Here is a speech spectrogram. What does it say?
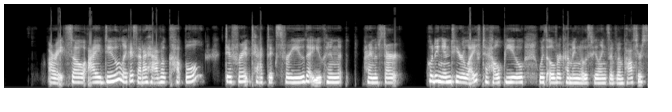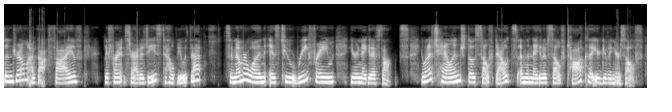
All right. So I do, like I said, I have a couple different tactics for you that you can kind of start putting into your life to help you with overcoming those feelings of imposter syndrome. I've got five different strategies to help you with that. So, number one is to reframe your negative thoughts. You want to challenge those self doubts and the negative self talk that you're giving yourself.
